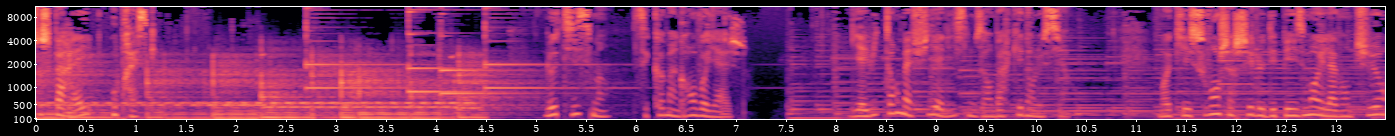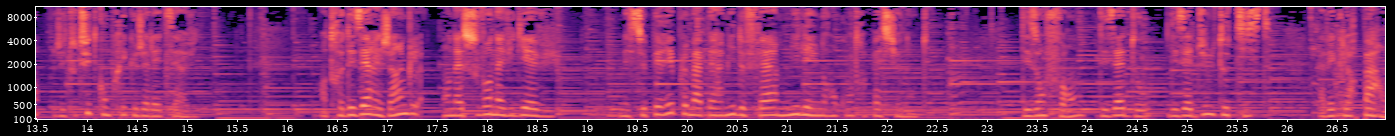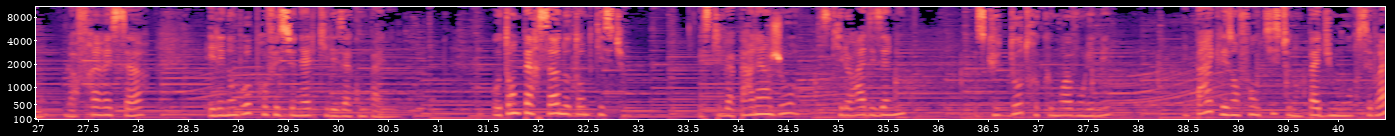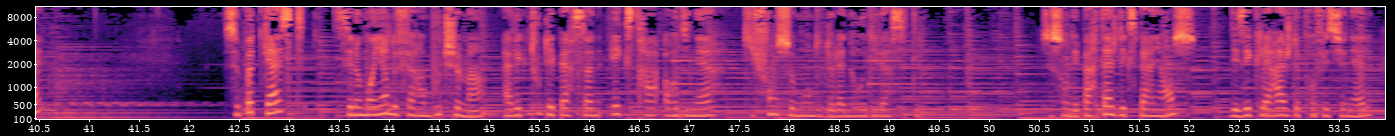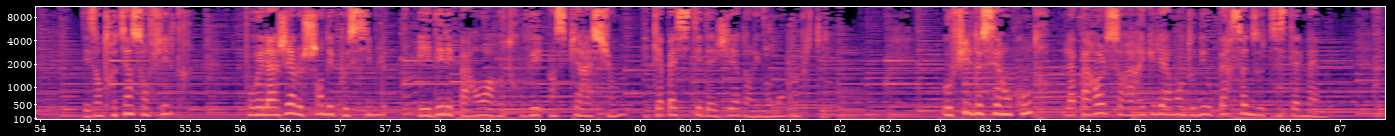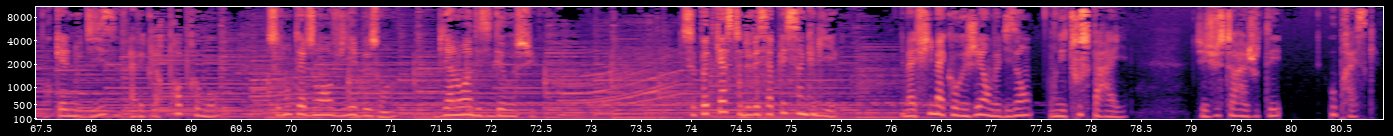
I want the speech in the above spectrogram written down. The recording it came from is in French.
tous pareils, ou presque. L'autisme, c'est comme un grand voyage. Il y a huit ans, ma fille Alice nous a embarqués dans le sien. Moi qui ai souvent cherché le dépaysement et l'aventure, j'ai tout de suite compris que j'allais être servie. Entre désert et jungle, on a souvent navigué à vue. Mais ce périple m'a permis de faire mille et une rencontres passionnantes. Des enfants, des ados, des adultes autistes, avec leurs parents, leurs frères et sœurs, et les nombreux professionnels qui les accompagnent. Autant de personnes, autant de questions. Est-ce qu'il va parler un jour? Est-ce qu'il aura des amis? Est-ce que d'autres que moi vont l'aimer? Il paraît que les enfants autistes n'ont pas d'humour, c'est vrai? Ce podcast, c'est le moyen de faire un bout de chemin avec toutes les personnes extraordinaires qui font ce monde de la neurodiversité. Ce sont des partages d'expériences, des éclairages de professionnels, des entretiens sans filtre pour élargir le champ des possibles et aider les parents à retrouver inspiration et capacité d'agir dans les moments compliqués. Au fil de ces rencontres, la parole sera régulièrement donnée aux personnes autistes elles-mêmes, pour qu'elles nous disent, avec leurs propres mots, ce dont elles ont envie et besoin, bien loin des idées reçues. Ce podcast devait s'appeler Singulier. Ma fille m'a corrigé en me disant On est tous pareils. J'ai juste rajouté ou presque.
